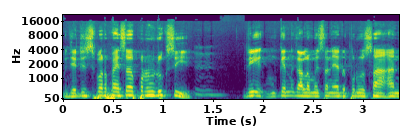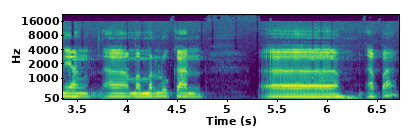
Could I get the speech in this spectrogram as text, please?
Menjadi supervisor produksi. Mm-hmm. Jadi mungkin kalau misalnya ada perusahaan yang uh, memerlukan uh, apa?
